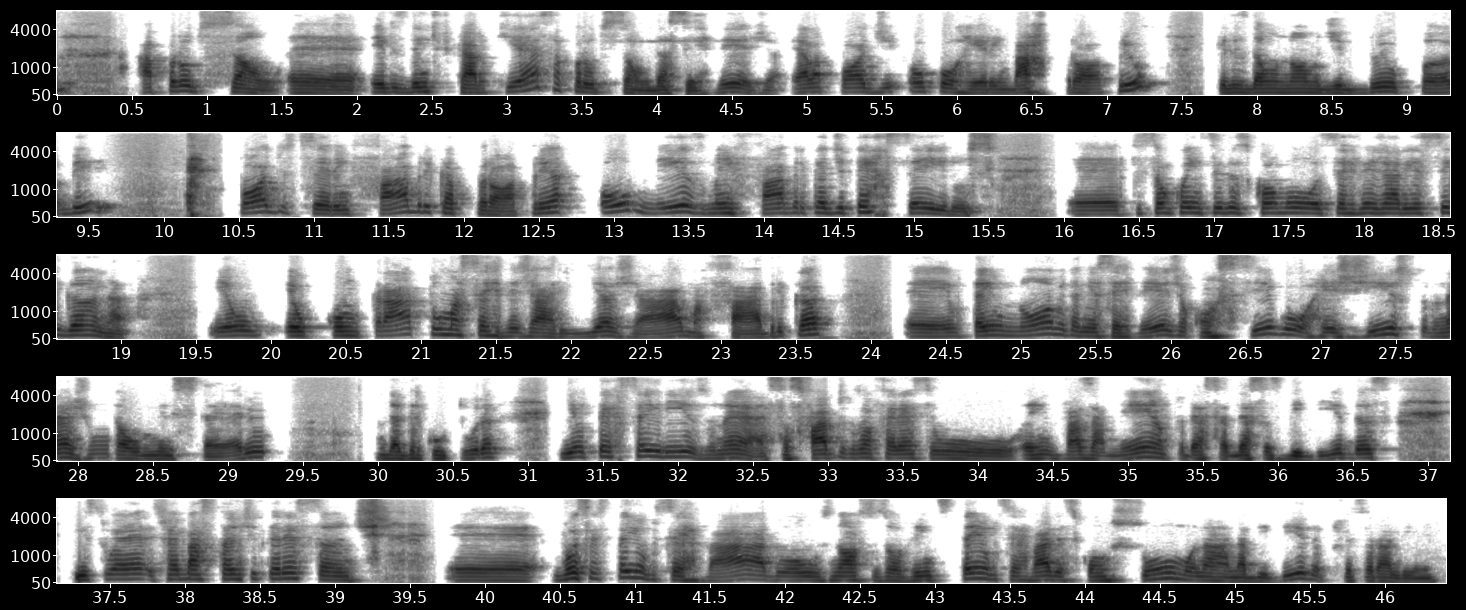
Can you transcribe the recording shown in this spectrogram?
a produção, é, eles identificaram que essa produção da cerveja, ela pode ocorrer em bar próprio, que eles dão o nome de brew pub, pode ser em fábrica própria ou mesmo em fábrica de terceiros, é, que são conhecidas como cervejaria cigana. Eu, eu contrato uma cervejaria já, uma fábrica, é, eu tenho o nome da minha cerveja, eu consigo registro né, junto ao Ministério, da agricultura e eu terceirizo, né? Essas fábricas oferecem o envasamento dessa, dessas bebidas. Isso é, isso é bastante interessante. É, vocês têm observado, ou os nossos ouvintes têm observado esse consumo na, na bebida, professora Aline?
